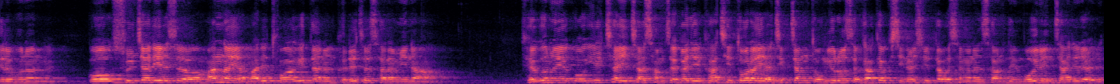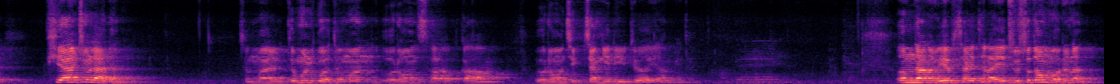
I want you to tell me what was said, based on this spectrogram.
여러분은 꼭 술자리에서 만나야 말이 통하겠다는 거래처 사람이나 퇴근 후에 꼭 1차, 2차, 3차까지 같이 돌아야 직장 동료로서 가깝게 지낼 수 있다고 생각하는 사람들이 모이는 자리를 피할 줄 아는 정말 드물고 드문 의로운 사업가, 의로운 직장인이 되어야 합니다. 음란한 웹사이트나 주소도 모르는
